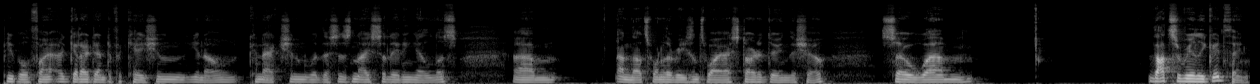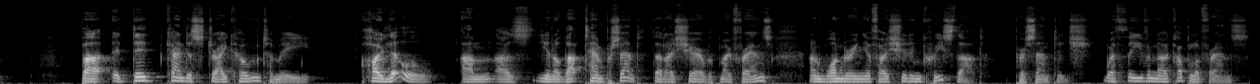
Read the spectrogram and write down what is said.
People find uh, get identification, you know, connection with this is an isolating illness, um, and that's one of the reasons why I started doing the show. So um, that's a really good thing. But it did kind of strike home to me how little, um, as you know, that ten percent that I share with my friends, and wondering if I should increase that percentage with even a couple of friends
